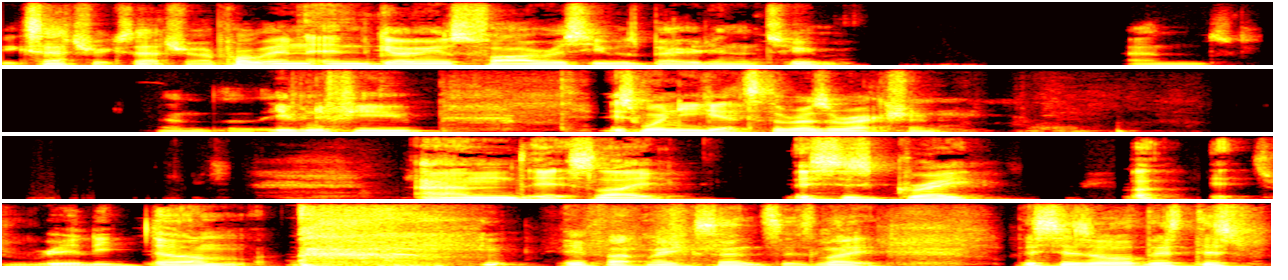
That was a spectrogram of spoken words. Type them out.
etc., etc. Probably and, and going as far as he was buried in a tomb. And and even if you, it's when you get to the resurrection, and it's like this is great, but it's really dumb. if that makes sense, it's like this is all this this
